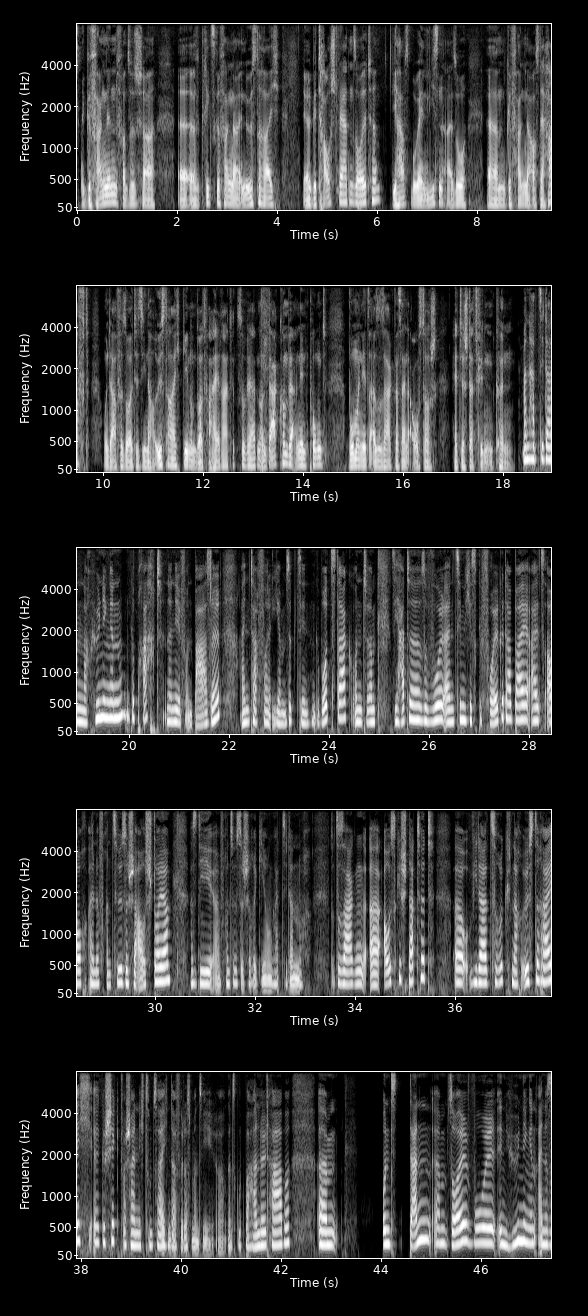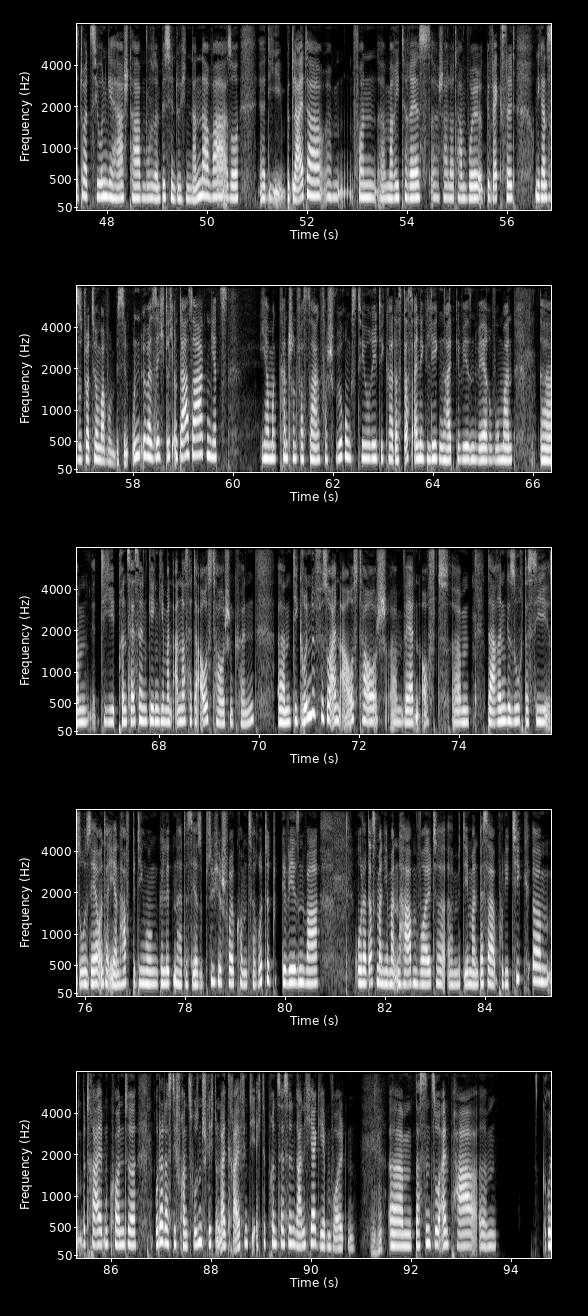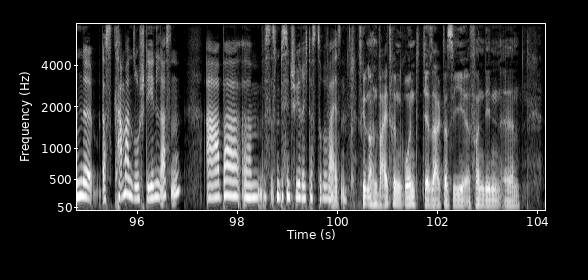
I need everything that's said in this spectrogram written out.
Gefangenen, französischer äh, Kriegsgefangener in Österreich, äh, getauscht werden sollte. Die Habsburger entließen also ähm, Gefangene aus der Haft und dafür sollte sie nach Österreich gehen, um dort verheiratet zu werden. Und da kommen wir an den Punkt, wo man jetzt also sagt, dass ein Austausch hätte stattfinden können. Man hat sie dann nach Hüningen gebracht, in der Nähe von Basel, einen Tag vor ihrem 17. Geburtstag. Und ähm, sie hatte sowohl ein ziemliches Gefolge dabei, als auch eine französische Aussteuer. Also die äh, französische Regierung hat sie dann noch sozusagen äh, ausgestattet, äh, wieder zurück nach Österreich äh, geschickt, wahrscheinlich zum Zeichen dafür, dass man sie äh, ganz gut behandelt habe. Ähm, und dann ähm, soll wohl in Hüningen eine Situation geherrscht haben, wo so ein bisschen durcheinander war. Also äh, die Begleiter ähm, von äh, Marie-Therese äh, Charlotte haben wohl gewechselt und die ganze Situation war wohl ein bisschen unübersichtlich. Und da sagen jetzt ja, man kann schon fast sagen, Verschwörungstheoretiker, dass das eine Gelegenheit gewesen wäre, wo man ähm, die Prinzessin gegen jemand anders hätte austauschen können. Ähm, die Gründe für so einen Austausch ähm, werden oft ähm, darin gesucht, dass sie so sehr unter ihren Haftbedingungen gelitten hat, dass sie also psychisch vollkommen zerrüttet gewesen war oder dass man jemanden haben wollte, äh, mit dem man besser Politik ähm, betreiben konnte oder dass die Franzosen schlicht und ergreifend die echte Prinzessin gar nicht hergeben wollten. Mhm. Ähm, das sind so ein paar ähm, Gründe, das kann man so stehen lassen, aber ähm, es ist ein bisschen schwierig, das zu beweisen. Es gibt noch einen weiteren Grund, der sagt, dass sie äh, von den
